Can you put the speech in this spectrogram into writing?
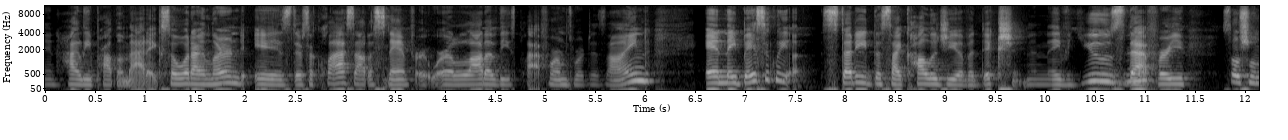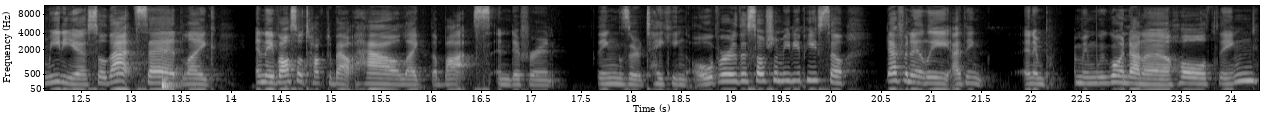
and highly problematic. So what I learned is there's a class out of Stanford where a lot of these platforms were designed, and they basically uh, studied the psychology of addiction, and they've used that mm-hmm. for social media. So that said, like and they've also talked about how like the bots and different things are taking over the social media piece so definitely i think an imp- i mean we're going down a whole thing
